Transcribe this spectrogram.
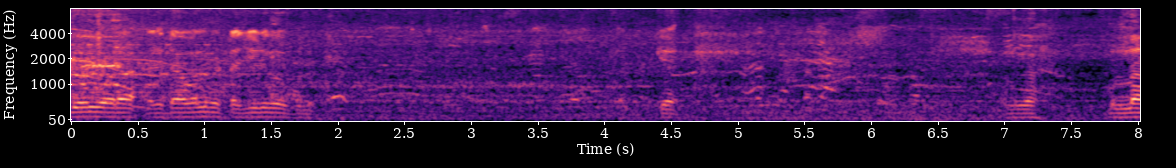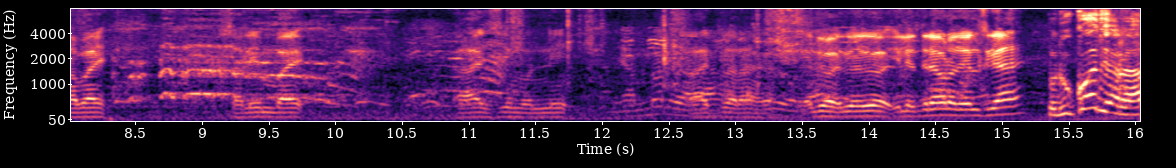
గోంగూర అది డబల్ పెట్ట జీడిపప్పులు ఓకే. మున్నా బాయ్ సలీం బాయ్ ఆర్సి మొన్ని. వీళ్ళిద్దరు ఎవరో తెలుసుగా? రుకో జరా.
